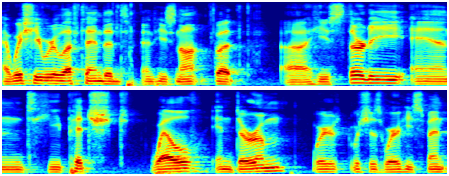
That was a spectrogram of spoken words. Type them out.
I wish he were left-handed, and he's not. But uh, he's 30, and he pitched well in Durham, where which is where he spent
